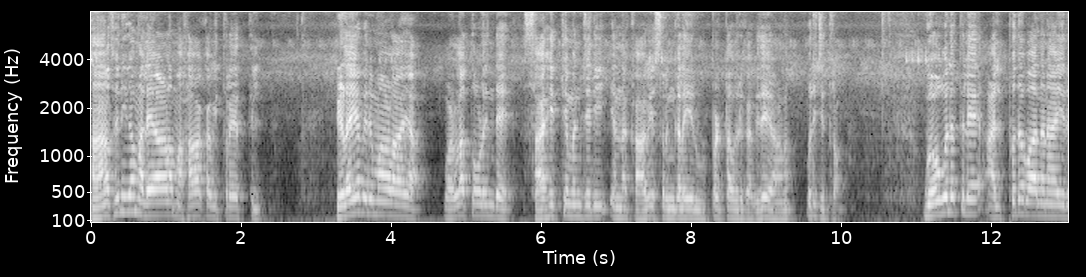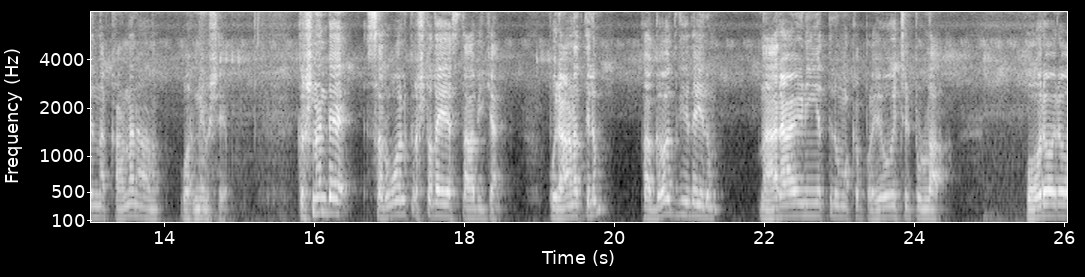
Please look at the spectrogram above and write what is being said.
ആധുനിക മലയാള മഹാകവിത്രയത്തിൽ ഇളയ പെരുമാളായ വള്ളത്തോളിന്റെ സാഹിത്യമഞ്ജരി എന്ന കാവ്യശൃംഖലയിൽ ഉൾപ്പെട്ട ഒരു കവിതയാണ് ഒരു ചിത്രം. ഗോകുലത്തിലെ അത്ഭുതബാലനായിരുന്ന കണ്ണനാണ് വർണ്യവിഷയം കൃഷ്ണന്റെ സർവോത്കൃഷ്ടതയെ സ്ഥാപിക്കാൻ പുരാണത്തിലും ഭഗവത്ഗീതയിലും നാരായണീയത്തിലുമൊക്കെ പ്രയോഗിച്ചിട്ടുള്ള ഓരോരോ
